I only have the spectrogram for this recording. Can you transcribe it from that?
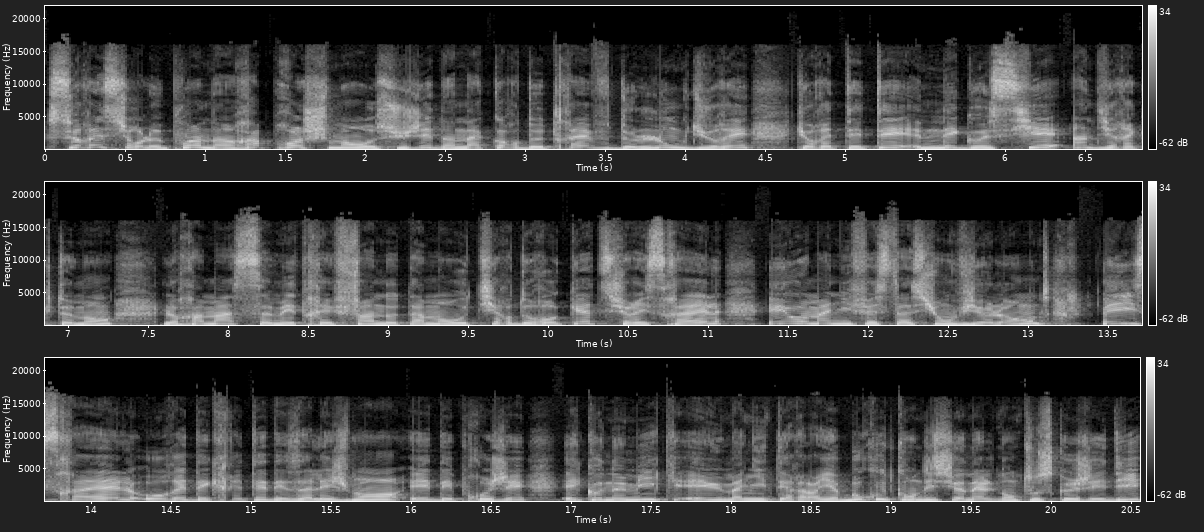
seraient sur le point d'un rapprochement au sujet d'un accord de trêve de longue durée qui aurait été négocié indirectement. Le Hamas mettrait fin notamment aux tirs de roquettes sur Israël et aux manifestations violentes. Et Israël aurait décrété des allègements et des projets économiques et humanitaires. Alors il y a beaucoup de conditionnels dans tout ce que j'ai dit.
